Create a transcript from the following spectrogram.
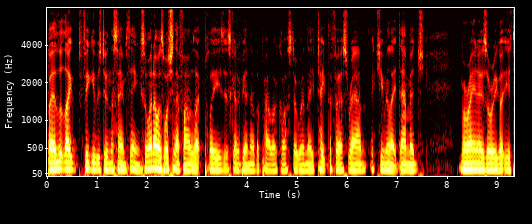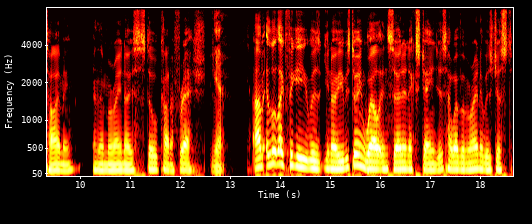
but it looked like Figgy was doing the same thing. So when I was watching that fight, I was like, please, it's going to be another Paulo Costa when they take the first round, accumulate damage. Moreno's already got your timing, and then Moreno's still kind of fresh. Yeah. Um, it looked like Figgy was, you know, he was doing well in certain exchanges. However, Moreno was just,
